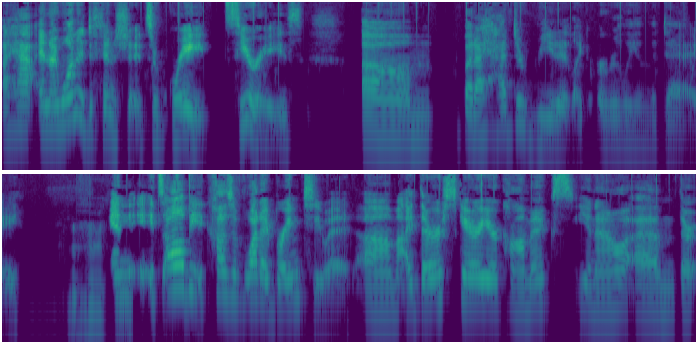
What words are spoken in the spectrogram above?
I had and I wanted to finish it. It's a great series. Um, but I had to read it like early in the day. Mm-hmm. And it's all because of what I bring to it. Um, I there are scarier comics, you know. Um, there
